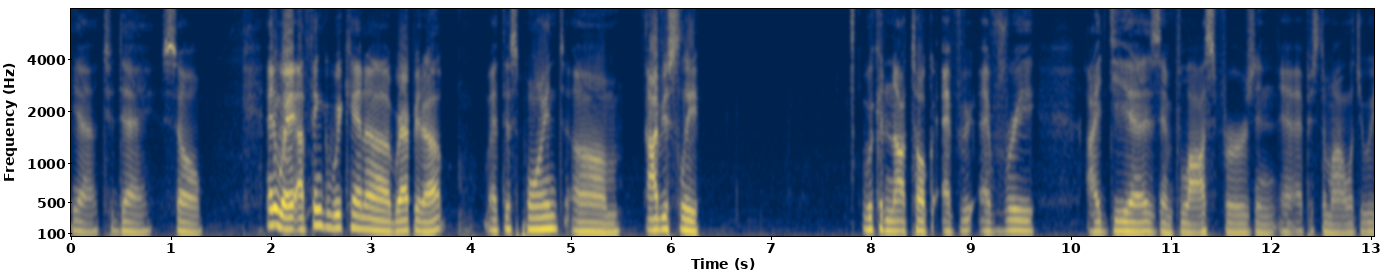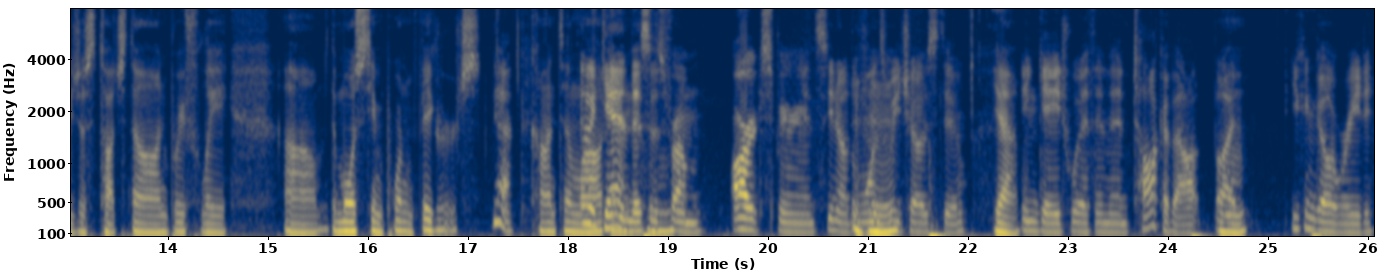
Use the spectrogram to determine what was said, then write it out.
Yeah, today. So anyway, I think we can uh, wrap it up at this point. Um, obviously, we could not talk every every ideas and philosophers and uh, epistemology. We just touched on briefly um, the most important figures. Yeah. content and again, and- this is Mhm. from our experience, you know, the ones Mhm. we chose to yeah. engage with and then talk about. But Mhm. You can go read,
